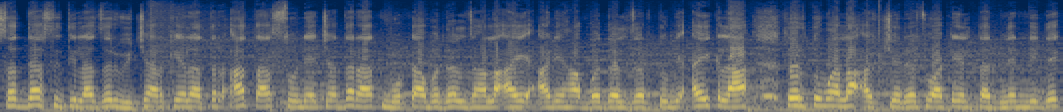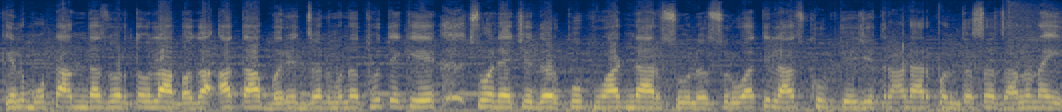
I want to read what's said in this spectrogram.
सध्या स्थितीला जर विचार केला तर आता सोन्याच्या दरात मोठा बदल झाला आहे आणि हा बदल जर तुम्ही ऐकला तर तुम्हाला आश्चर्यच वाटेल. तज्ज्ञांनी देखील मोठा अंदाज वर्तवला. बघा आता बरेच जण म्हणत होते की सोन्याचे दर खूप वाढणार. सोनं सुरुवातीलाच खूप तेजीत राहणार पण तसं झालं नाही.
